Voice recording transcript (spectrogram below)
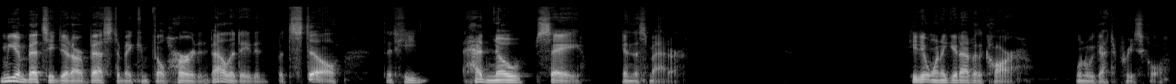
Me and Betsy did our best to make him feel heard and validated, but still, that he had no say in this matter. He didn't want to get out of the car when we got to preschool.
